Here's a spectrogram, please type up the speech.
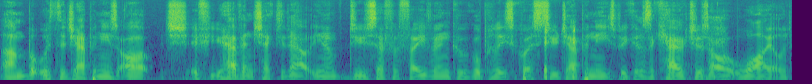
Um, but with the Japanese art, which if you haven't checked it out, you know, do yourself a favor and Google Police Quest 2 Japanese because the characters are wild.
